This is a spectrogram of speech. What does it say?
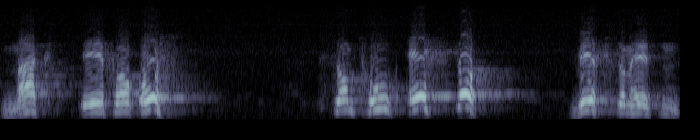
makt er for oss som tror efter virksomheten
